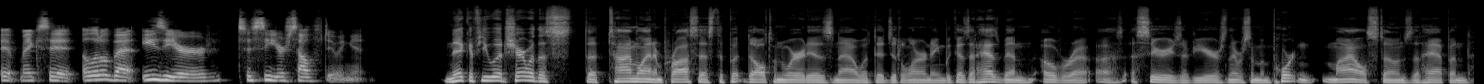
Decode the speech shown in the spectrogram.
it makes it a little bit easier to see yourself doing it. Nick, if you would share with us the timeline and process to put Dalton where it is now with digital learning, because it has been over a, a, a, series of years, and there were some important milestones that happened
